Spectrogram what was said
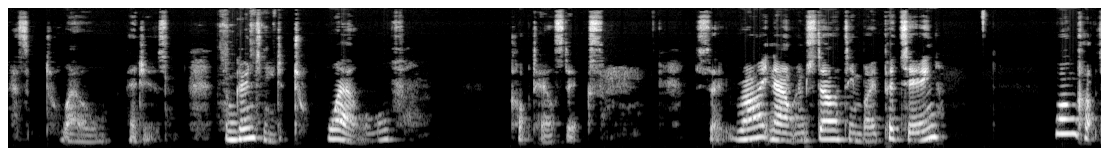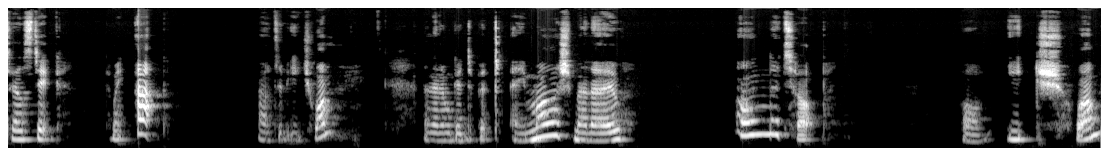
Has 12 edges. So I'm going to need 12 cocktail sticks. So right now I'm starting by putting one cocktail stick coming up out of each one. And then I'm going to put a marshmallow on the top of each one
